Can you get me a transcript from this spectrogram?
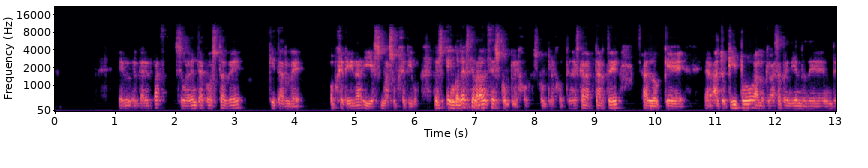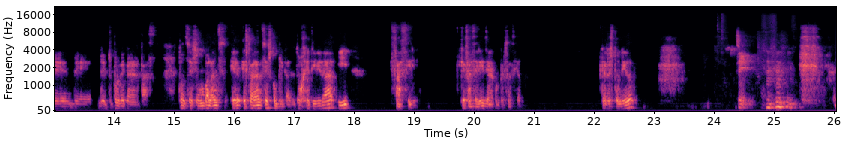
el, el Career Path, seguramente a costa de quitarle objetividad y es más objetivo. Entonces, encontrar este balance es complejo, es complejo. Tienes que adaptarte a lo que a tu equipo, a lo que vas aprendiendo de, de, tu propio Career Path. Entonces, un balance, este balance es complicado, entre objetividad y fácil que facilite la conversación. ¿Te he respondido? Sí.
